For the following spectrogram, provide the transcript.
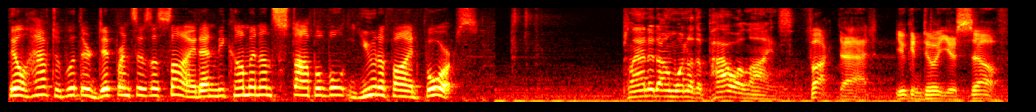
they'll have to put their differences aside and become an unstoppable, unified force. Planted on one of the power lines. Fuck that. You can do it yourself.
